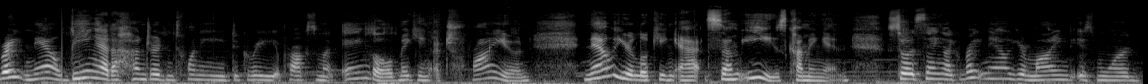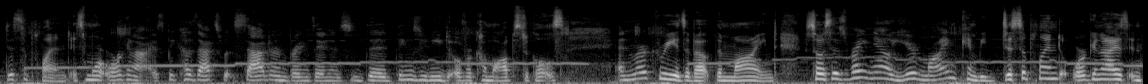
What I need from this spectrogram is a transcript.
right now, being at a 120 degree approximate angle, making a trine, now you're looking at some ease coming in. So it's saying, like, right now, your mind is more disciplined, it's more organized, because that's what Saturn brings in is the things you need to overcome obstacles and Mercury is about the mind. So it says right now your mind can be disciplined, organized, and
